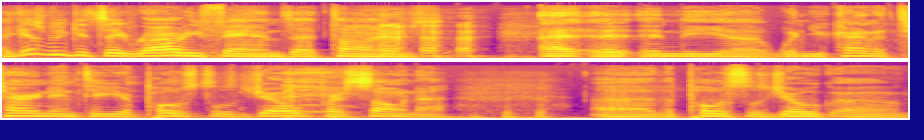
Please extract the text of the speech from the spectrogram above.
I guess we could say, rowdy fans at times. at, in the uh, when you kind of turn into your Postal Joe persona, uh, the Postal Joe uh,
